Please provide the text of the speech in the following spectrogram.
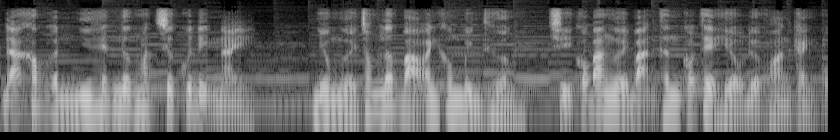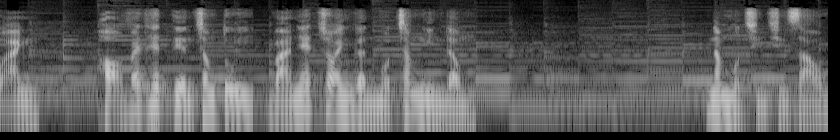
đã khóc gần như hết nước mắt trước quyết định này. Nhiều người trong lớp bảo anh không bình thường, chỉ có ba người bạn thân có thể hiểu được hoàn cảnh của anh. Họ vét hết tiền trong túi và nhét cho anh gần 100.000 đồng. Năm 1996,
